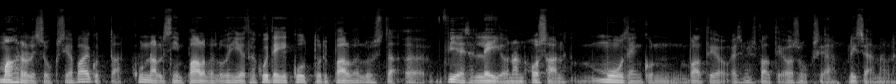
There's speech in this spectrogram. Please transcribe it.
mahdollisuuksia vaikuttaa kunnallisiin palveluihin, jotka kuitenkin kulttuuripalveluista vie sen leijonan osan muuten kuin valtio, esimerkiksi valtionosuuksia lisäämällä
